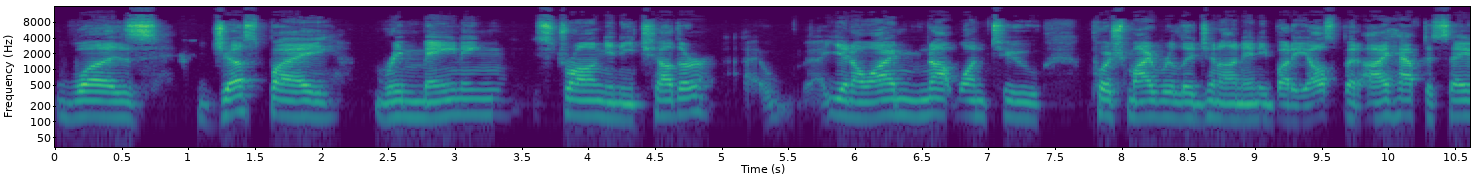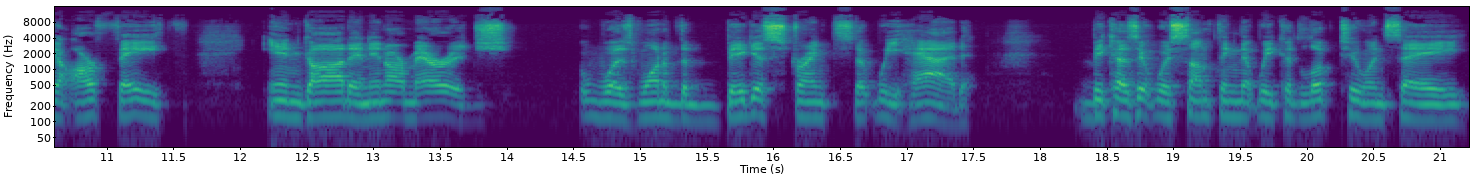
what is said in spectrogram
was just by remaining strong in each other. You know, I'm not one to push my religion on anybody else, but I have to say our faith in God and in our marriage was one of the biggest strengths that we had because it was something that we could look to and say,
